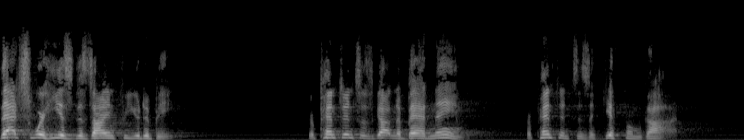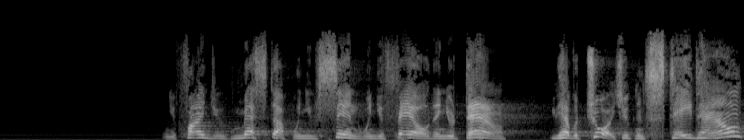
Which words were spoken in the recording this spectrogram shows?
that's where He is designed for you to be. Repentance has gotten a bad name. Repentance is a gift from God. When you find you've messed up, when you sinned, when you failed, and you're down, you have a choice. You can stay down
